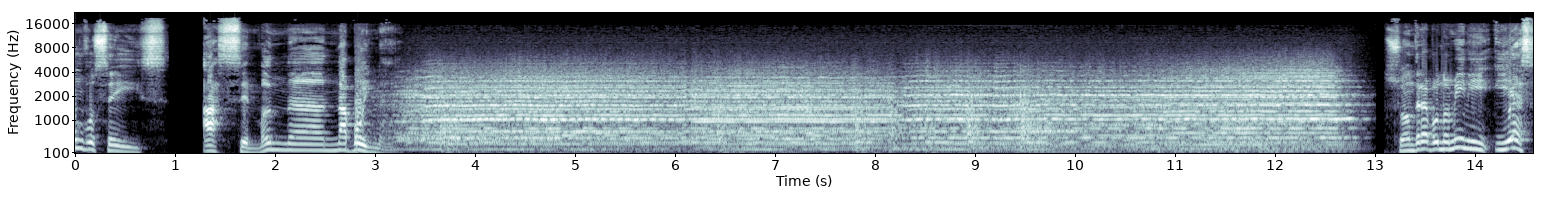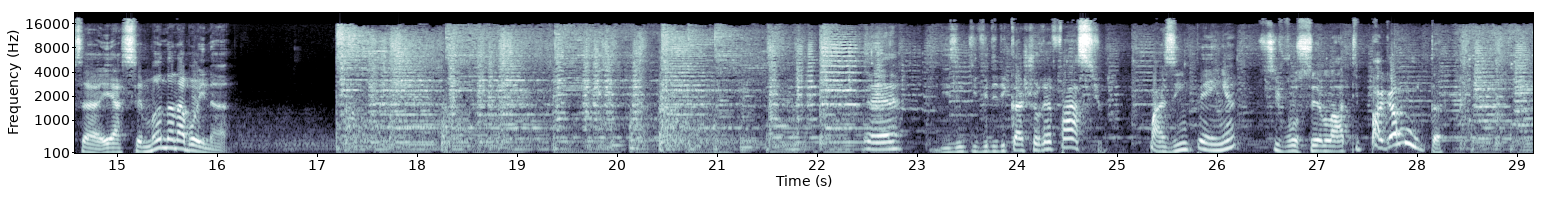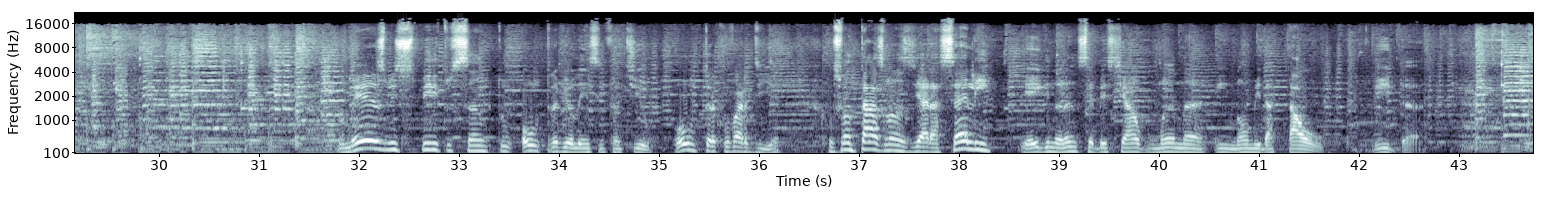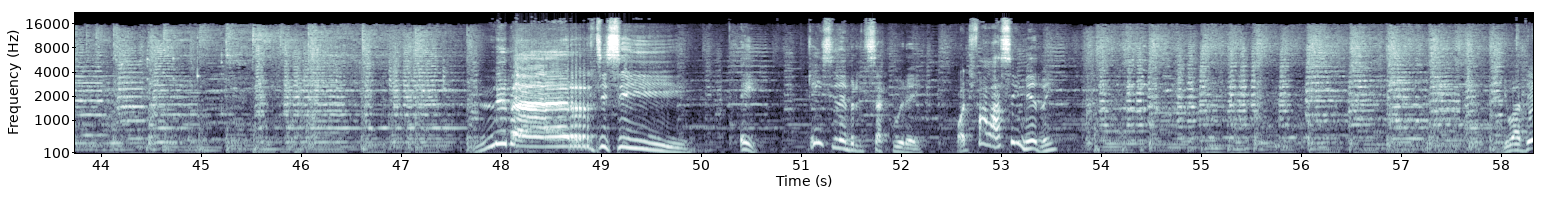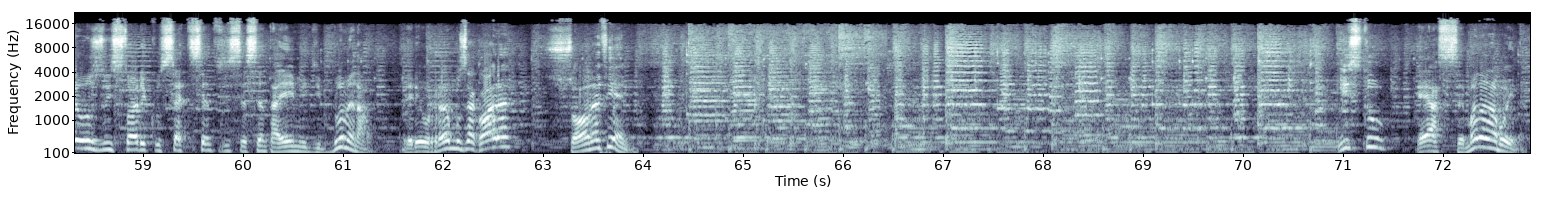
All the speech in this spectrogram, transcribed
com vocês a Semana na Boina. Sou André Bonomini e essa é a Semana na Boina. É, dizem que vida de cachorro é fácil, mas empenha, se você late, paga multa. No mesmo Espírito Santo, outra violência infantil, outra covardia. Os fantasmas de Araceli e a ignorância bestial humana em nome da tal vida. Liberte-se! Ei, quem se lembra de Sakura aí? Pode falar sem medo, hein? E o adeus do histórico 760M de Blumenau. Nereu Ramos agora, só no FM. Isto é a Semana na Boina.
